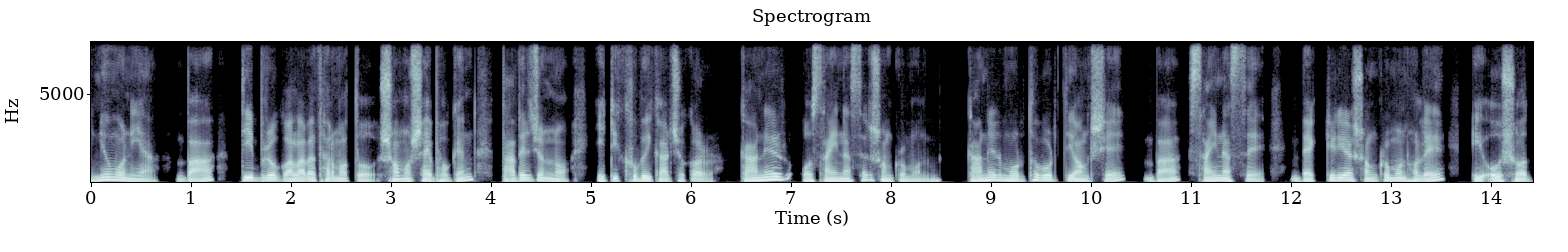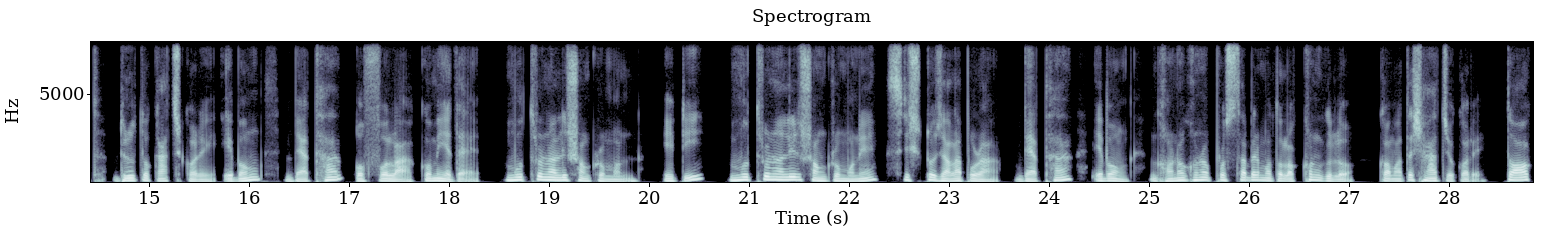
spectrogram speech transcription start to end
নিউমোনিয়া বা তীব্র গলা ব্যথার মতো সমস্যায় ভোগেন, তাদের জন্য এটি খুবই কার্যকর। কানের ও সাইনাসের সংক্রমণ কানের মধ্যবর্তী অংশে বা সাইনাসে ব্যাকটেরিয়ার সংক্রমণ হলে এই ঔষধ দ্রুত কাজ করে এবং ব্যথা ও ফোলা কমিয়ে দেয়। মূত্রনালী সংক্রমণ। এটি মূত্রনালীর সংক্রমণে সৃষ্ট জ্বালাপোড়া, ব্যথা এবং ঘন ঘন প্রস্রাবের মতো লক্ষণগুলো কমাতে সাহায্য করে। ত্বক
